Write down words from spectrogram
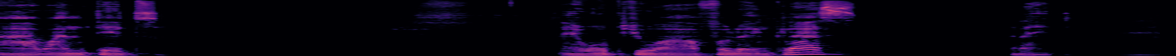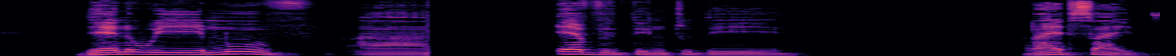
uh, one third. I hope you are following class. Right. Then we move uh, everything to the right side.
